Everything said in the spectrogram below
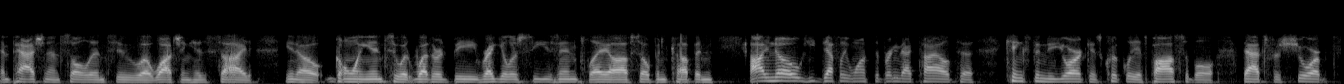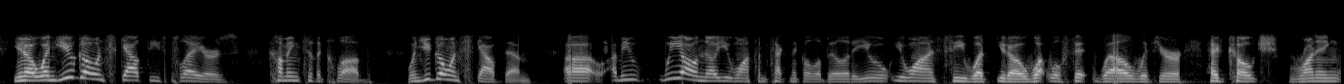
and passion and soul into uh, watching his side, you know, going into it, whether it be regular season, playoffs, Open Cup, and I know he definitely wants to bring that title to Kingston, New York as quickly as possible. That's for sure. You know, when you go and scout these players coming to the club, when you go and scout them, uh, I mean, we all know you want some technical ability. You you want to see what you know what will fit well with your head coach running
